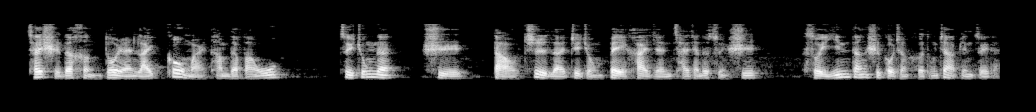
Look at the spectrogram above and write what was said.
才使得很多人来购买他们的房屋，最终呢是。导致了这种被害人财产的损失，所以应当是构成合同诈骗罪的。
